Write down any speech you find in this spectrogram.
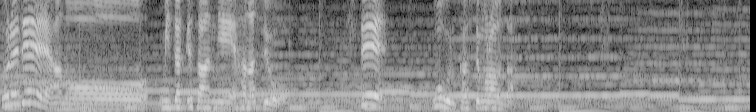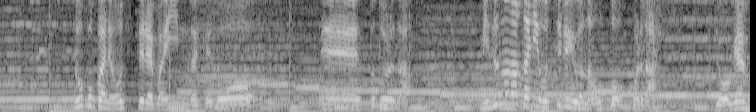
これで、あのー、三宅さんに話をして、ゴーグル貸してもらうんだ。どこかに落ちてればいいんだけど、えー、っと、どれだ？水の中に落ちるような音。これだ。上限。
